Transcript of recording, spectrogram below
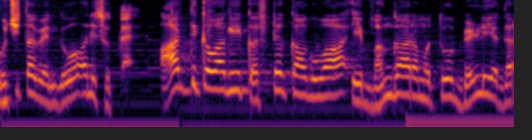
ಉಚಿತವೆಂದು ಅನಿಸುತ್ತೆ. ಆರ್ಥಿಕವಾಗಿ ಕಷ್ಟಕ್ಕಾಗುವ ಈ ಬಂಗಾರ ಮತ್ತು ಬೆಳ್ಳಿಯ ದರ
